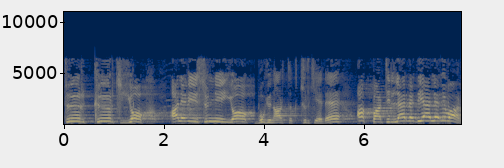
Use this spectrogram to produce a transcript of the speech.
Türk, Kürt yok. Alevi, Sünni yok. Bugün artık Türkiye'de AK Partililer ve diğerleri var.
